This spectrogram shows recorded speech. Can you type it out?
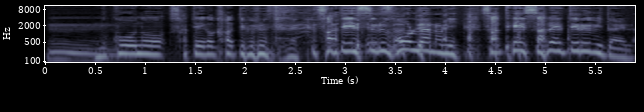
向こうの査定が変わってくるんですね。査定する本なのに 査定されてるみたいな。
